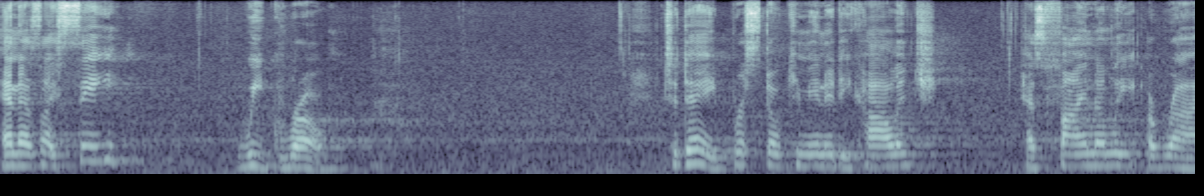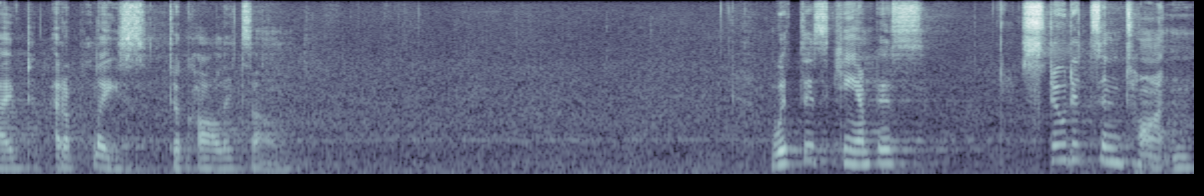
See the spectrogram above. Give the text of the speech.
And as I see, we grow. Today, Bristol Community College has finally arrived at a place to call its own. With this campus, students in Taunton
